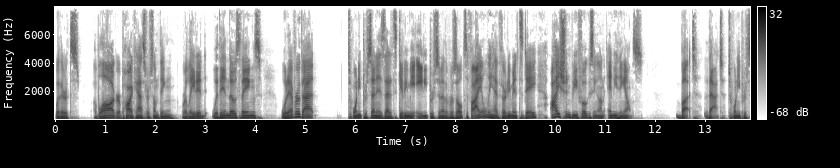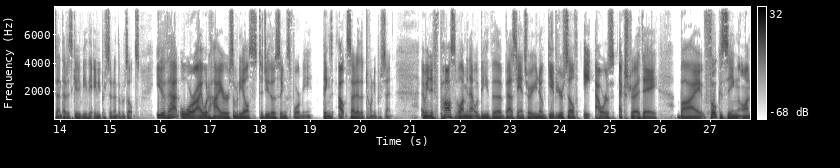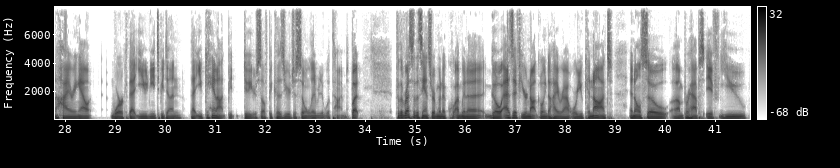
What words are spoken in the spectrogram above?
Whether it's a blog or a podcast or something related within those things, whatever that 20% is that it's giving me 80% of the results. If I only had 30 minutes a day, I shouldn't be focusing on anything else but that 20% that is giving me the 80% of the results. Either that or I would hire somebody else to do those things for me, things outside of the 20%. I mean, if possible, I mean, that would be the best answer. You know, give yourself eight hours extra a day by focusing on hiring out work that you need to be done that you cannot be, do yourself because you're just so limited with time. But for the rest of this answer, I'm gonna I'm gonna go as if you're not going to hire out or you cannot, and also um, perhaps if you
